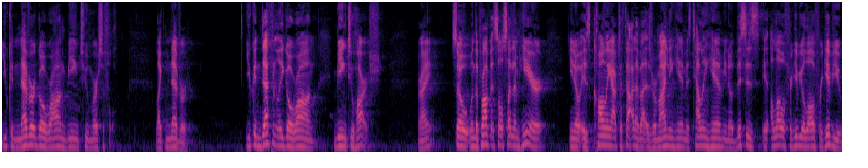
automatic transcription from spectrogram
you can never go wrong being too merciful. Like, never. You can definitely go wrong being too harsh, right? So when the Prophet ﷺ here, you know, is calling out to Tha'laba, is reminding him, is telling him, you know, this is, Allah will forgive you, Allah will forgive you.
